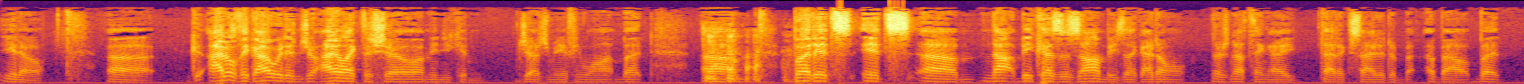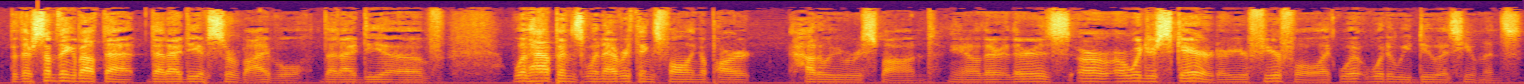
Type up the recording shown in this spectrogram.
you know, uh, I don't think I would enjoy. I like the show. I mean, you can judge me if you want, but um, but it's it's um, not because of zombies. Like I don't. There's nothing I that excited about, but but there's something about that that idea of survival, that idea of what happens when everything's falling apart. How do we respond? You know, there there is, or, or when you're scared or you're fearful. Like what what do we do as humans?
